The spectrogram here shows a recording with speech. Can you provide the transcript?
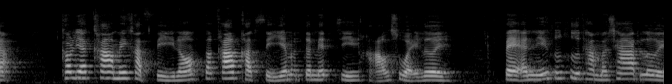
อะ่ะ เขาเรียกข้าวไม่ขัดสีเนาะถ้าข้าวขัดสีมันจะเม็ดสีขาวสวยเลย แต่อันนี้ก็คือธรรมชาติเลย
